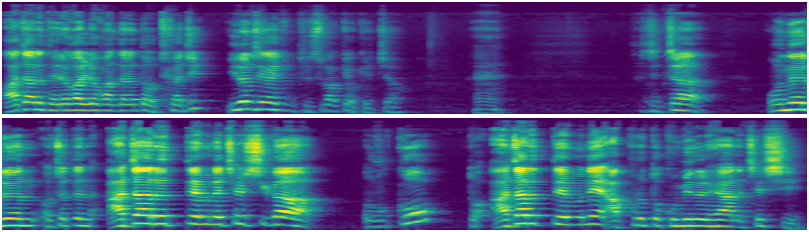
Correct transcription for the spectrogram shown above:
아자르 데려가려고 한다는데 어떻게 하지 이런 생각이 좀 들 수밖에 없겠죠 예. 진짜 오늘은 어쨌든 아자르 때문에 첼시가 웃고 또 아자르 때문에 앞으로 또 고민을 해야 하는 첼시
